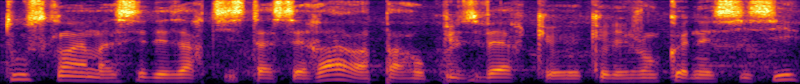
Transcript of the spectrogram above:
tous quand même assez des artistes assez rares, à part au plus vert que, que les gens connaissent ici.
